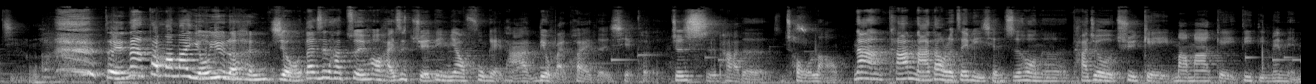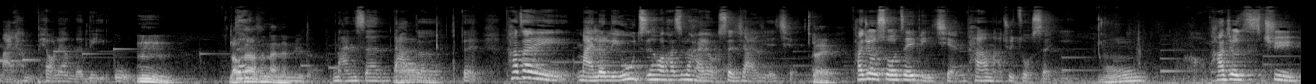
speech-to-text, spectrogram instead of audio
金。” 对，那他妈妈犹豫了很久，但是他最后还是决定要付给他六百块的谢克，就是十趴的酬劳。那他拿到了这笔钱之后呢，他就去给妈妈、给弟弟妹妹买很漂亮的礼物。嗯，老大是男的女的？男生大哥，哦对，他在买了礼物之后，他是不是还有剩下一些钱？对，他就说这一笔钱他要拿去做生意。哦，好，他就去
